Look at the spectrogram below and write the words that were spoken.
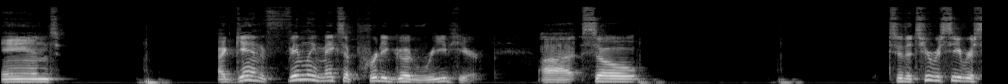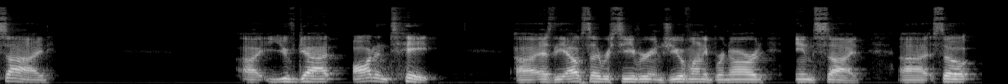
and again, Finley makes a pretty good read here. Uh, so to the two receiver side, uh, you've got Auden Tate uh, as the outside receiver and Giovanni Bernard inside. Uh, so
